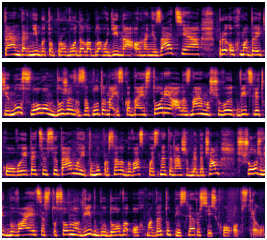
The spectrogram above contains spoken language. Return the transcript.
тендер нібито проводила благодійна організація при Охмадиті. Ну словом, дуже заплутана і складна історія, але знаємо, що ви відслідковуєте цю всю тему, і тому просили би вас пояснити нашим глядачам, що ж відбувається стосовно відбудови Охмадиту після російського обстрілу.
